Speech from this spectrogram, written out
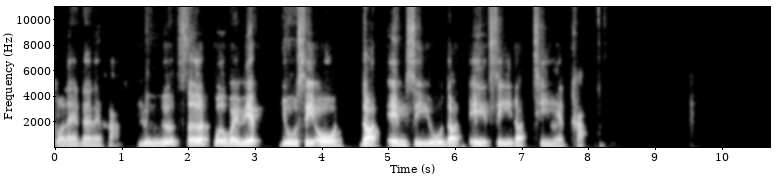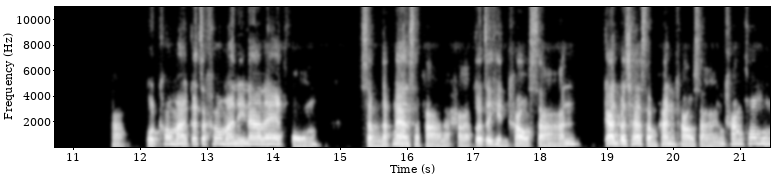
ตัวแรกได้เลยค่ะ หรือเซิร์ช www uco mcu ac th ค่ะค่ะ ดเข้ามาก็จะเข้ามาในหน้าแรกของสำนักงานสภานะคะ ก็จะเห็นข่าวสาร การประชาสัมพันธ์ข่าวสารคลังข้อมูล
